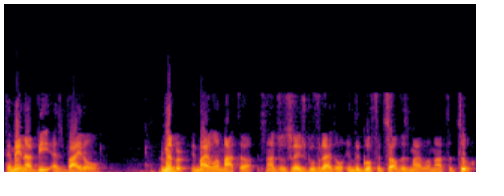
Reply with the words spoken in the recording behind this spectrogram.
They may not be as vital. Remember, in Ma'ila Mata, it's not just Reish Guf Regel, in the Guf itself there's Ma'ila Mata too.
